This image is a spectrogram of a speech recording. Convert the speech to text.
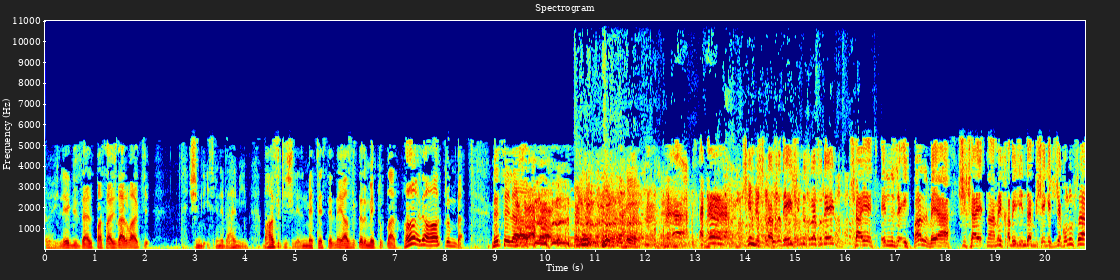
Öyle güzel pasajlar var ki. Şimdi ismini vermeyeyim. Bazı kişilerin metreslerine yazdıkları mektuplar hala aklımda. Mesela... şimdi sırası değil, şimdi sırası değil. Şayet elinize ihbar veya şikayetname kabiliğinden bir şey geçecek olursa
